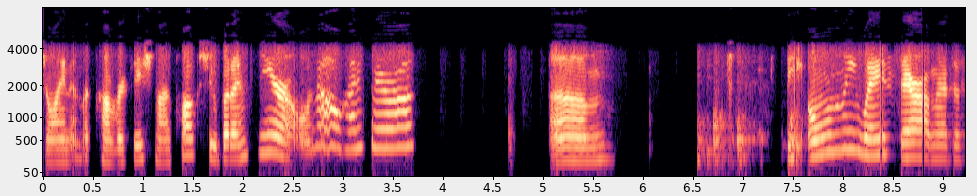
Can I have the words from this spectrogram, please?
join in the conversation on TalkShoe. But I'm here. Oh no! Hi, Sarah. Um, the only way, Sarah, I'm gonna just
